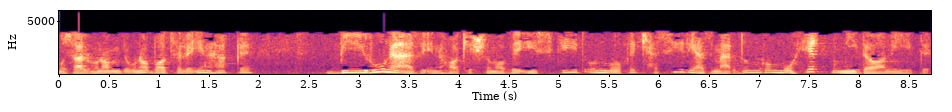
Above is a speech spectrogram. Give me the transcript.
مسلمان ها میگه اونا باطل این حقه. بیرون از اینها که شما به ایستید اون موقع کثیری از مردم رو محق می‌دانید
